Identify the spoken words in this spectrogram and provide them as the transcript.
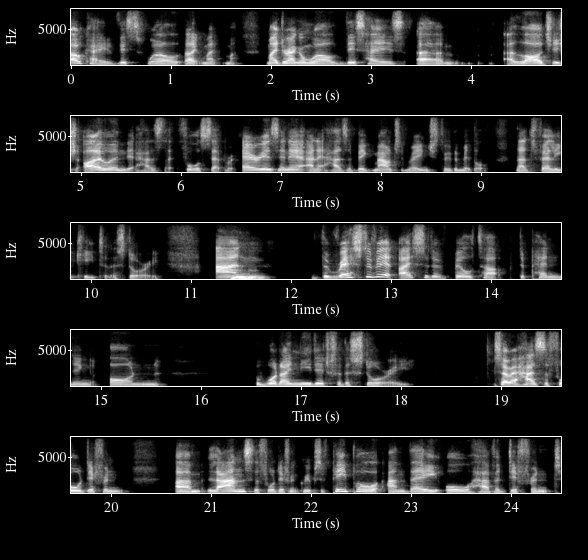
okay, this world, like my my, my dragon world, this has um, a largish island. It has like four separate areas in it, and it has a big mountain range through the middle. That's fairly key to the story. And mm-hmm. the rest of it, I sort of built up depending on what I needed for the story. So it has the four different um, lands, the four different groups of people, and they all have a different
